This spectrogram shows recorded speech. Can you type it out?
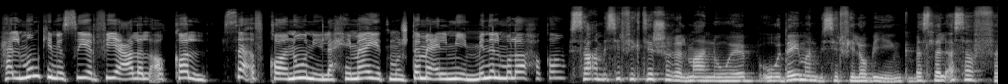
هل ممكن يصير في على الأقل سقف قانوني لحماية مجتمع الميم من الملاحقة؟ سا عم بيصير في كتير شغل مع النواب ودايما بيصير في lobbying بس للأسف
